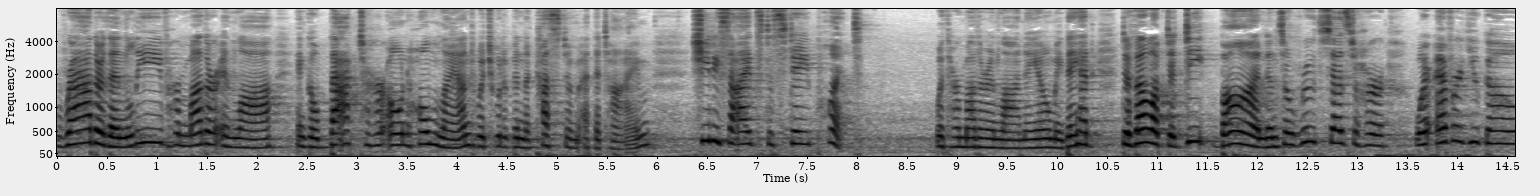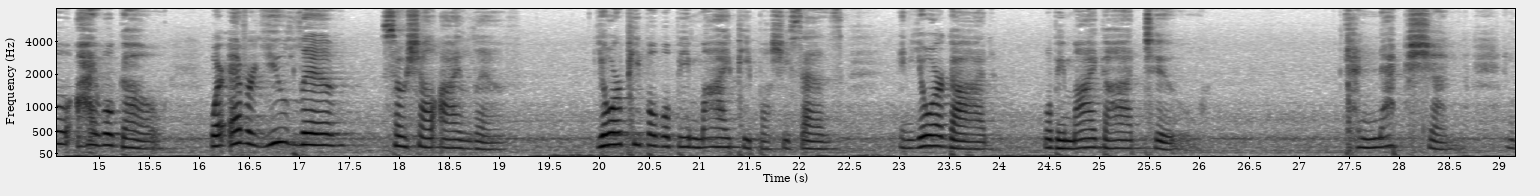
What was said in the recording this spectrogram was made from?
rather than leave her mother in law and go back to her own homeland, which would have been the custom at the time, she decides to stay put with her mother in law, Naomi. They had developed a deep bond, and so Ruth says to her, Wherever you go, I will go. Wherever you live, so shall I live. Your people will be my people, she says, and your God will be my God too. Connection and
